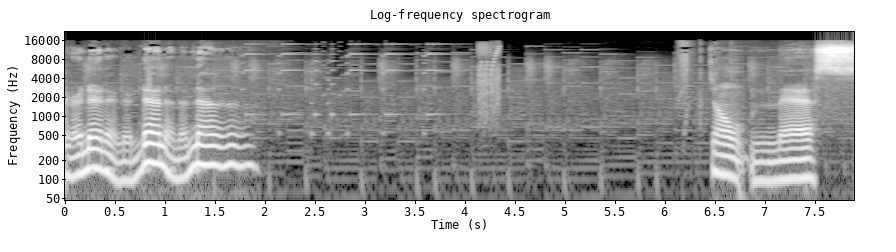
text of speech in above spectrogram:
Da-na-na-na-na-na-na-na. Don't miss.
